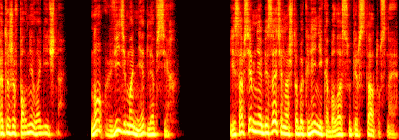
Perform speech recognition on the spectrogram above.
Это же вполне логично. Но, видимо, не для всех. И совсем не обязательно, чтобы клиника была суперстатусная,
